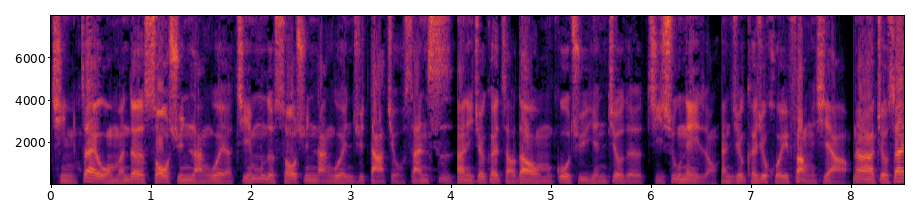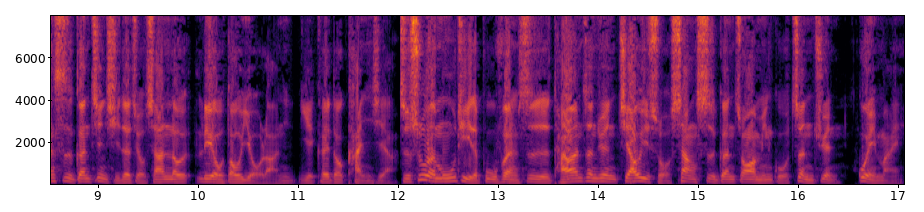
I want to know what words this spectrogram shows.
请在我们的搜寻栏位啊，节目的搜寻栏位，你去打九三四，那你就可以找到我们过去研究的集数内容，那你就可以去回放一下哦。那九三四跟近期的九三六六都有啦，你也可以都看一下。指数的母体的部分是台湾证券交易所上市跟中华民国证券柜买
